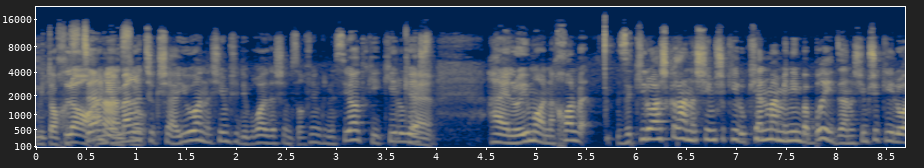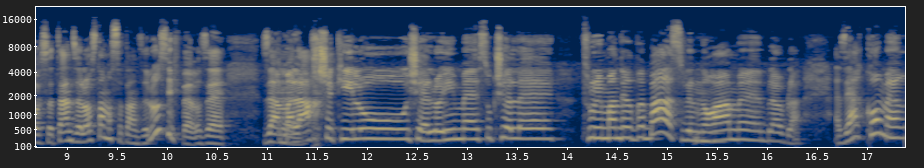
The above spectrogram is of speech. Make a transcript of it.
מתוך לא, הסצנה אני הזו. אומרת שכשהיו אנשים שדיברו על זה שהם שורפים כנסיות, כי כאילו כן. יש, האלוהים הוא הנכון, זה כאילו אשכרה אנשים שכאילו כן מאמינים בברית, זה אנשים שכאילו השטן זה לא סתם השטן, זה לוסיפר, זה, זה כן. המלאך שכאילו, שאלוהים אה, סוג של אה, threw him under the bus, Mm. והם נורא אה, בלה בלה. אז היה כומר,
